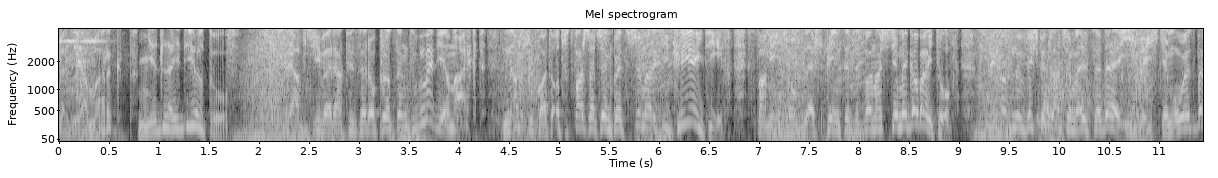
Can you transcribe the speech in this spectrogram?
Mediamarkt nie dla idiotów. Prawdziwe raty 0% w Mediamarkt. Na przykład odtwarzacz MP3 marki Creative z pamięcią flash 512 MB, wygodnym wyświetlaczem LCD i wyjściem USB.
